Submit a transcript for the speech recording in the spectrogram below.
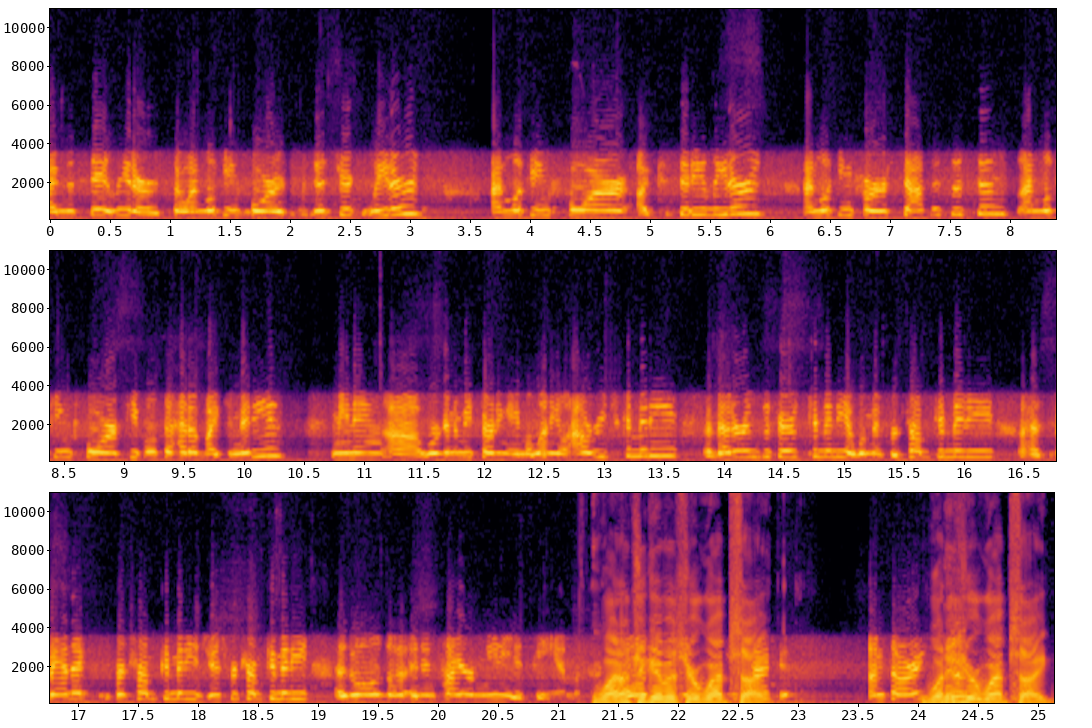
I'm the state leader, so I'm looking for district leaders. I'm looking for uh, city leaders. I'm looking for staff assistants. I'm looking for people to head up my committees, meaning uh, we're going to be starting a millennial outreach committee, a veterans affairs committee, a women for Trump committee, a Hispanic for Trump committee, Jews for Trump committee, as well as a, an entire media team. Why don't you give us your website? I'm sorry? What is Yeah. your website?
